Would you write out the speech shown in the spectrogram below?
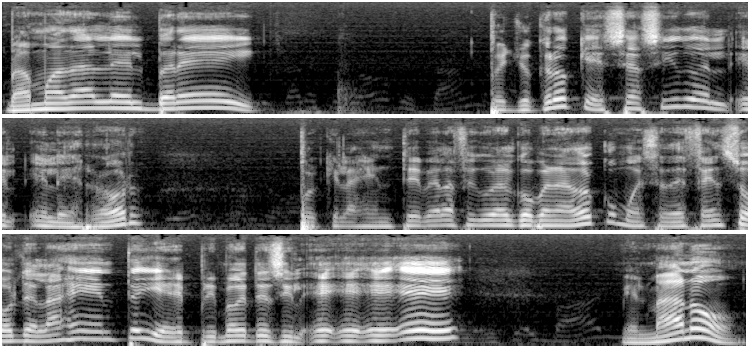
Vamos a darle el break. Pues yo creo que ese ha sido el, el- error. Porque la gente ve a la figura del gobernador como ese defensor de la gente y es el primero que dice, eh, eh, eh, eh, mi hermano,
